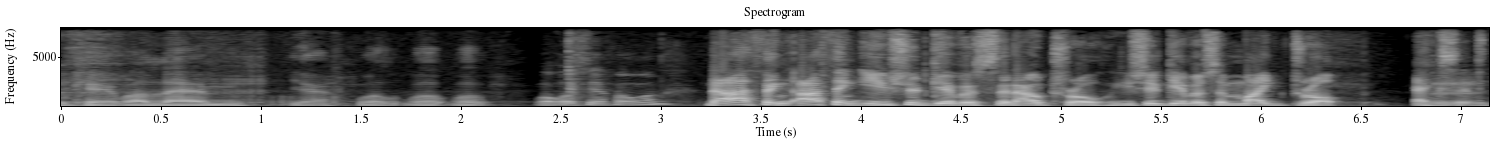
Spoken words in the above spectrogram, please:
okay, well um yeah, we'll we'll we'll what was the other one? Now I think I think you should give us an outro. You should give us a mic drop exit. mm.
